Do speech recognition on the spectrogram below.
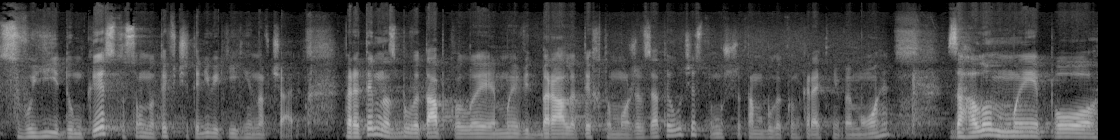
свої думки стосовно тих вчителів, які їх навчають. Перед тим у нас був етап, коли ми відбирали тих, хто може взяти участь, тому що там були конкретні вимоги. Загалом ми по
